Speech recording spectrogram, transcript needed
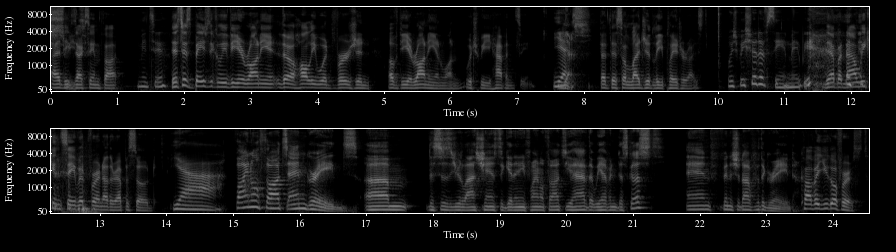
I had the exact same thought. Me too. This is basically the Iranian, the Hollywood version of the Iranian one, which we haven't seen. Yes. yes. That this allegedly plagiarized. Which we should have seen, maybe. Yeah, but now we can save it for another episode. Yeah. Final thoughts and grades. Um, this is your last chance to get any final thoughts you have that we haven't discussed, and finish it off with a grade. Kaveh, you go first.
